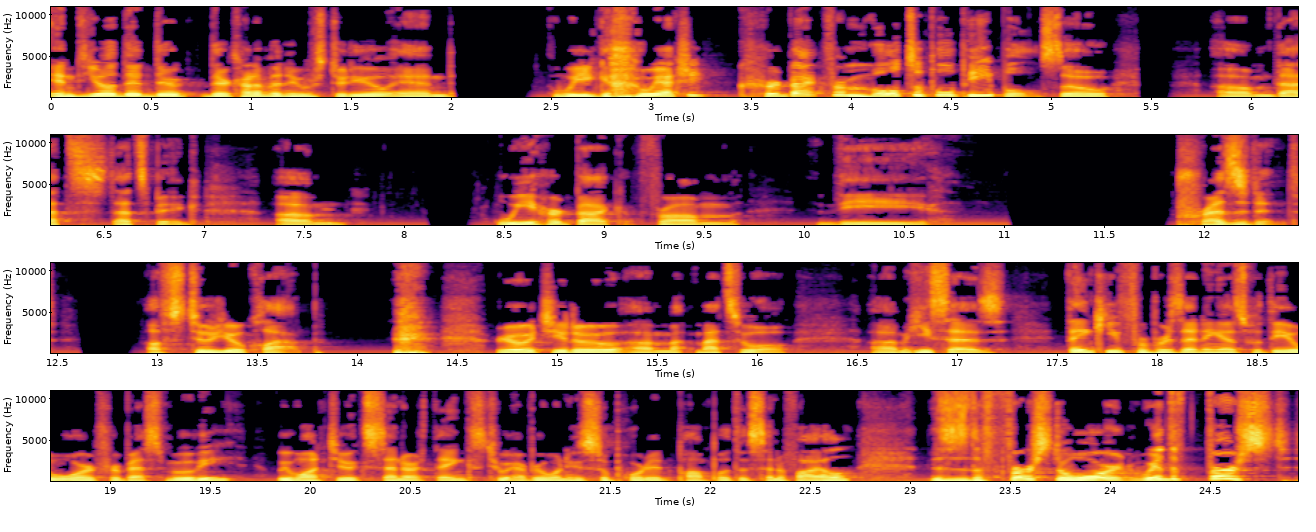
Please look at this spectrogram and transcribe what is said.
and you know they're, they're they're kind of a newer studio, and we got, we actually heard back from multiple people, so um, that's that's big. Um, we heard back from the president of Studio Clap, Ryoichiro uh, Matsuo. Um, he says, Thank you for presenting us with the award for Best Movie. We want to extend our thanks to everyone who supported Pompo the Cinephile. This is the first award. We're the first.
